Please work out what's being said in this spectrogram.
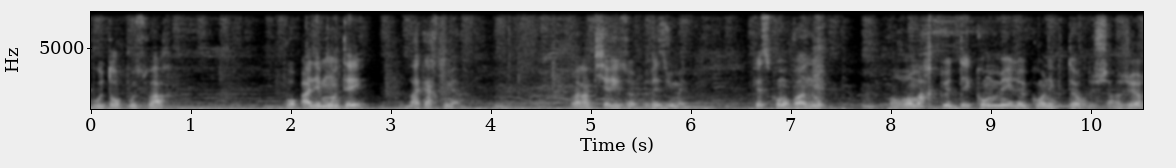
bouton poussoir pour alimenter la carte mère. Voilà un petit résumé. Qu'est-ce qu'on voit nous? On remarque que dès qu'on met le connecteur de chargeur,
